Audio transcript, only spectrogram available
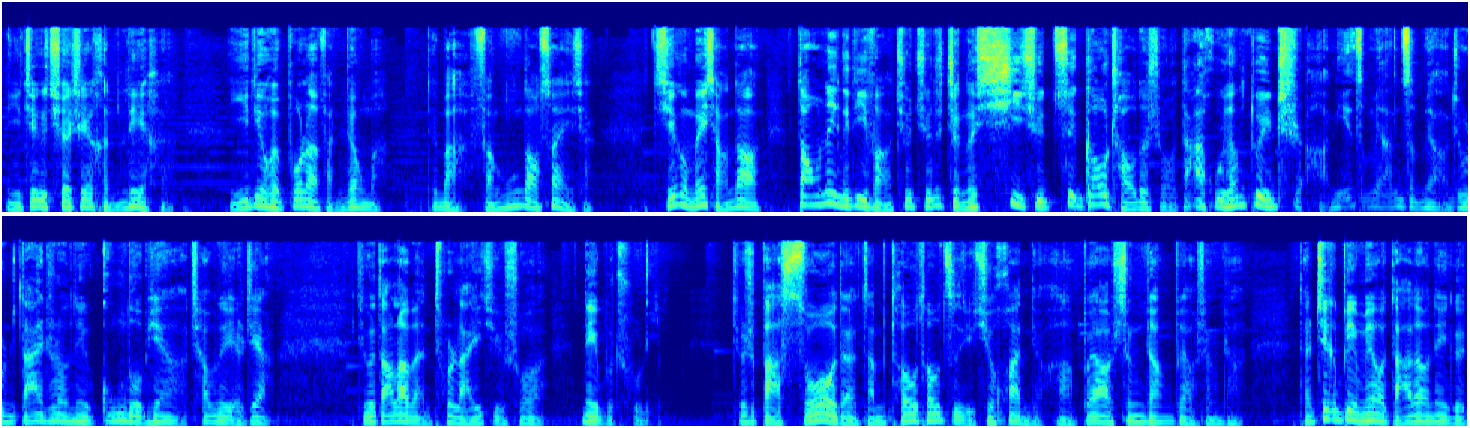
你这个确实也很厉害，你一定会拨乱反正嘛，对吧？反攻倒算一下。结果没想到到那个地方，就觉得整个戏剧最高潮的时候，大家互相对峙啊，你怎么样？你怎么样？就是大家知道那个宫斗片啊，差不多也是这样。结果大老板突然来一句说：“内部处理，就是把所有的咱们偷偷自己去换掉啊，不要声张，不要声张。”但这个并没有达到那个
